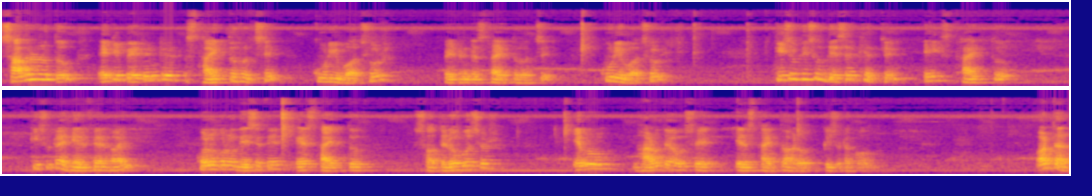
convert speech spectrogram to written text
সাধারণত এটি পেটেন্টের স্থায়িত্ব হচ্ছে কুড়ি বছর, পেটেন্টের স্থায়িত্ব হচ্ছে কুড়ি বছর। কিছু কিছু দেশের ক্ষেত্রে এই স্থায়িত্ব কিছুটা হেরফের হয়। কোনো কোনো দেশেতে এর স্থায়িত্ব সতেরো বছর, এবং ভারতে অবশ্যই এর স্থায়িত্ব আরও কিছুটা কম। অর্থাৎ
